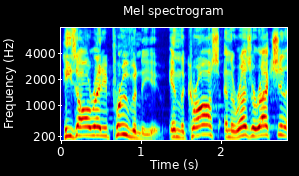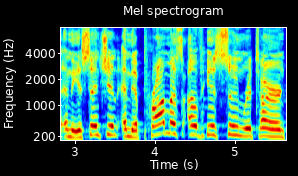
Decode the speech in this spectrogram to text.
He's already proven to you in the cross and the resurrection and the ascension and the promise of his soon return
